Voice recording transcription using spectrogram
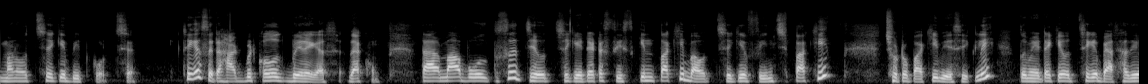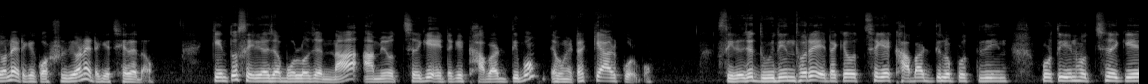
মানে হচ্ছে কি বিট করছে। ঠিক আছে? এটা হার্টবিট কত বেড়ে গেছে? দেখো। তার মা বলতেছে যে হচ্ছে কি, এটা একটা সিস্কিন পাখি বা হচ্ছে কি ফিঞ্চ পাখি, ছোট পাখি বেসিকলি তুমি এটাকে হচ্ছে কি ব্যথা দিও না, এটাকে কষ্ট দিও না, এটাকে ছেড়ে দাও। কিন্তু সিরিয়াজা বলল যে না, আমি হচ্ছে গিয়ে এটাকে খাবার দিব এবং এটা কেয়ার করব। সিরিয়াজে দুই দিন ধরে এটাকে হচ্ছে গিয়ে খাবার দিল প্রতিদিন প্রতিদিন হচ্ছে গিয়ে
